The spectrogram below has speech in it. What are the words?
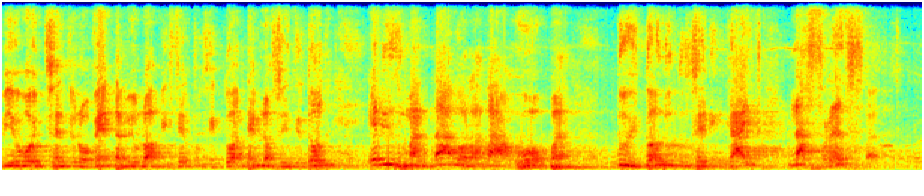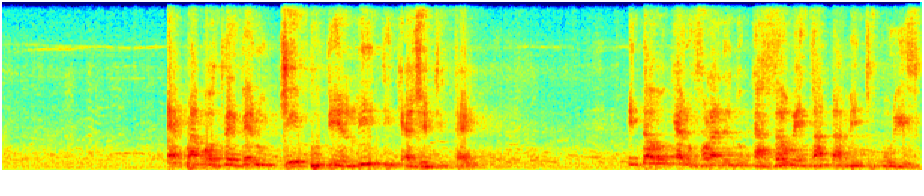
1890, 1912, até 1912, eles mandavam lavar a roupa dos donos dos seringais na França. É para você ver o tipo de elite que a gente tem. Então eu quero falar de educação exatamente por isso.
